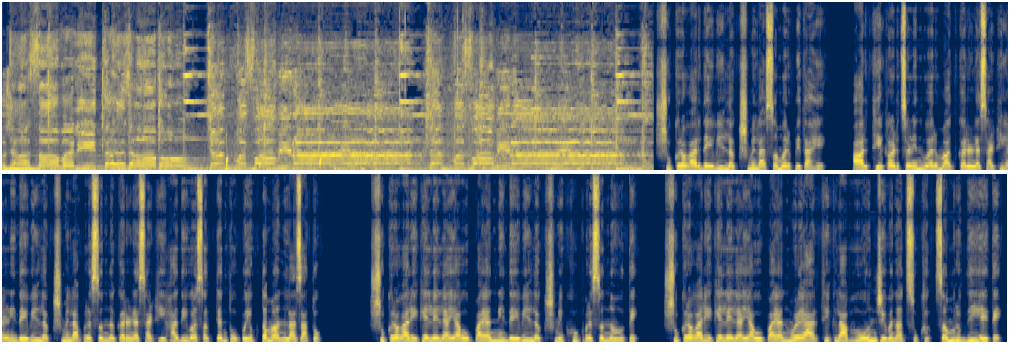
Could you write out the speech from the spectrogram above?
तुझ्या सावलीत जावो. जन्म स्वामी जन्म स्वामी शुक्रवार देवी लक्ष्मीला समर्पित आहे. आर्थिक अडचणींवर मात करण्यासाठी आणि देवी लक्ष्मीला प्रसन्न करण्यासाठी हा दिवस अत्यंत उपयुक्त मानला जातो. शुक्रवारी केलेल्या या उपायांनी देवी लक्ष्मी खूप प्रसन्न होते. शुक्रवारी केलेल्या या उपायांमुळे आर्थिक लाभ होऊन जीवनात सुख समृद्धी येते.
